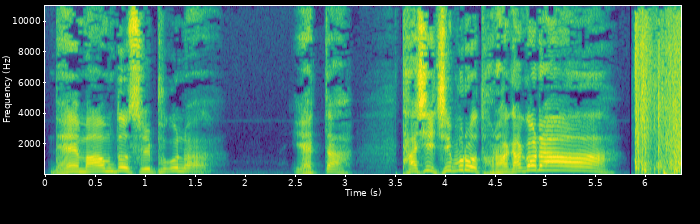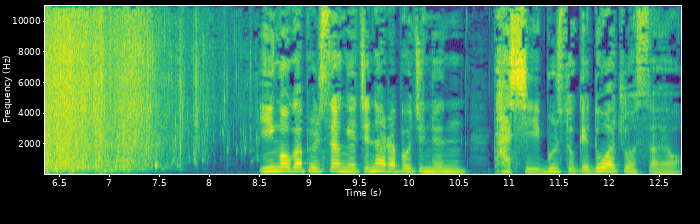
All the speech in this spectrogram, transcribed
내 마음도 슬프구나. 옛다. 다시 집으로 돌아가거라. 잉어가 불쌍해진 할아버지는 다시 물속에 놓아주었어요.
